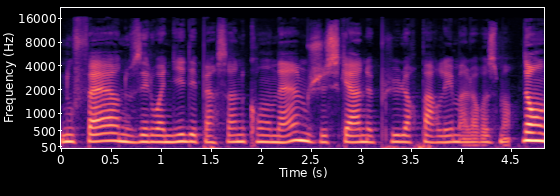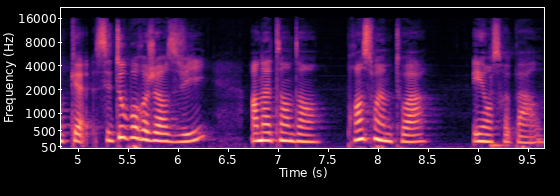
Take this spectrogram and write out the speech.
nous faire nous éloigner des personnes qu'on aime jusqu'à ne plus leur parler malheureusement. Donc, c'est tout pour aujourd'hui. En attendant, prends soin de toi et on se reparle.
